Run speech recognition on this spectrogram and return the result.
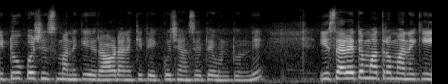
ఈ టూ క్వశ్చన్స్ మనకి రావడానికి అయితే ఎక్కువ ఛాన్స్ అయితే ఉంటుంది. ఈసారి అయితే మాత్రం మనకి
